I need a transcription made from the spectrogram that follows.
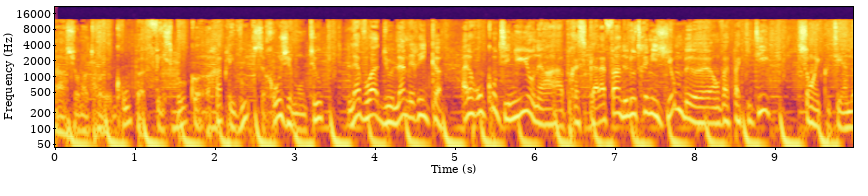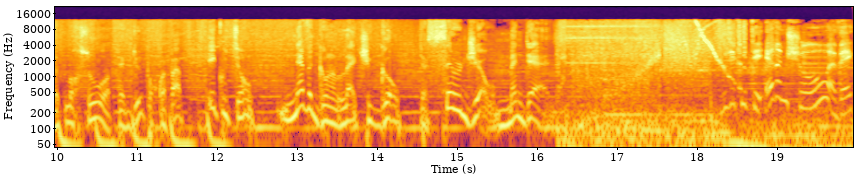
euh, sur notre groupe Facebook. Rappelez-vous, c'est Roger Montou, la voix de l'Amérique. Alors, on continue. On est presque à la fin de notre émission. mais, euh, on va pas quitter sans écouter un autre morceau, peut-être deux, pourquoi pas. Écoutons Never Gonna Let You Go de Sergio Mendez. Vous écoutez RM Show avec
